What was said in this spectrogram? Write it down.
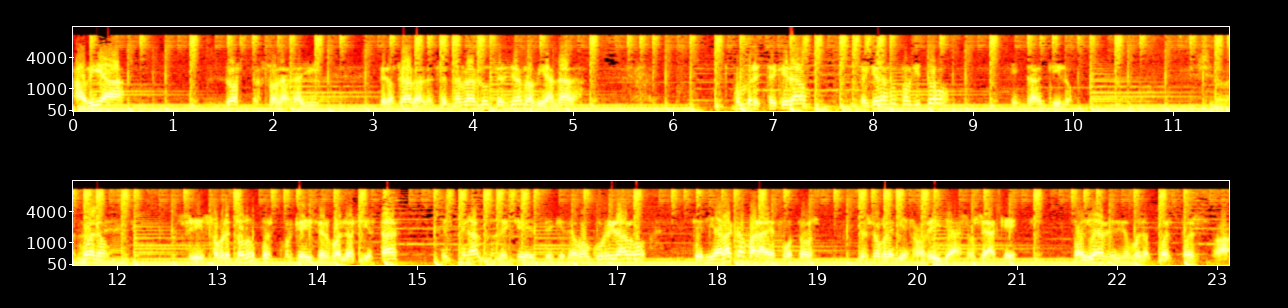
había dos personas allí, pero claro, al encender las luces ya no había nada. Hombre, te queda, te quedas un poquito intranquilo. Sí, Bueno. es que- Sí, sobre todo pues porque dices, bueno, si estás esperando de que, de que te va a ocurrir algo, tenía la cámara de fotos de sobre mis rodillas, o sea que podías decir, bueno, pues pues ah,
